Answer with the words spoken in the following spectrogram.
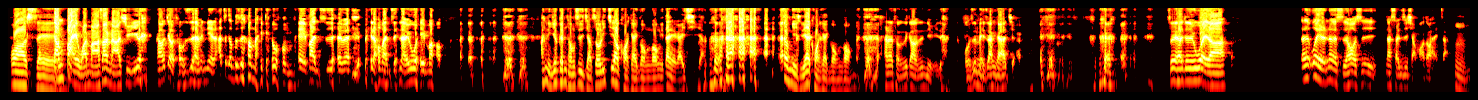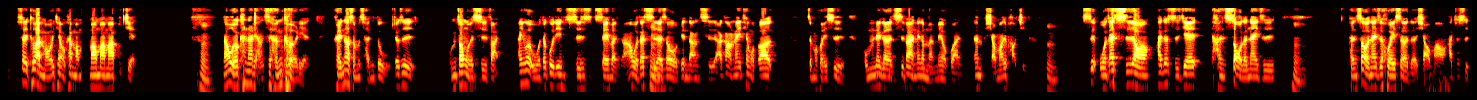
哇塞，刚拜完马上拿去，因为然后就有同事在那边念啊，这个不是要买给我们配饭吃，对不对？被老板直接拿去喂猫。啊，你就跟同事讲说，你只要看起来公公，你带你来起啊。重点是你要看起来公公，他那同事刚好是女的，我是没这样跟他讲，所以他就去喂啦。但是喂了那个时候是那三只小猫都还在，嗯所以突然某一天我看猫猫妈妈不见，嗯然后我又看那两只很可怜，可怜到什么程度？就是我们中午吃饭啊，因为我都固定吃 seven，然后我在吃的时候我便当吃啊，刚好那一天我不知道怎么回事，我们那个吃饭那个门没有关，那小猫就跑进来，嗯。是我在吃哦，它就直接很瘦的那一只，嗯，很瘦的那只灰色的小猫，它就是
